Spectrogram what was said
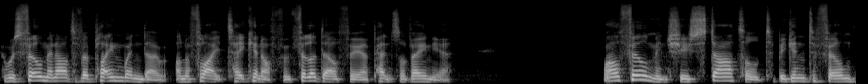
who was filming out of a plane window on a flight taking off from Philadelphia, Pennsylvania. While filming, she's startled to begin to film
